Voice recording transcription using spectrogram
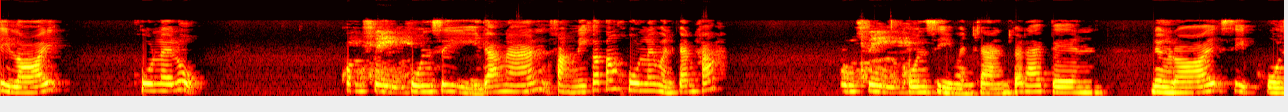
สี่ร้อยคูณอะไรลูก คูณสี่คูณสี่ดังนั้น ฝั่งนี้ก็ต้องคูณอะไรเหมือนกันคะคูณสี่คูณสี่เหมือนกัน ก็ได้เป็นหนึ่งร้อยสิบคูณ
